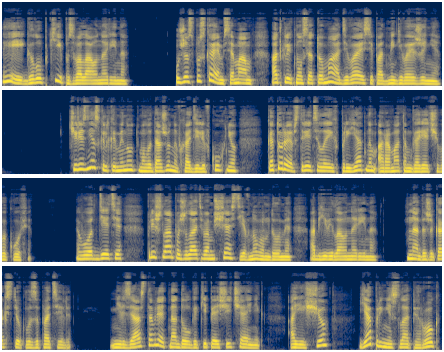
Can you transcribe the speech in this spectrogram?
«Эй, голубки!» — позвала он Арина. «Уже спускаемся, мам», — откликнулся Тома, одеваясь и подмигивая жене. Через несколько минут молодожены входили в кухню, которая встретила их приятным ароматом горячего кофе. «Вот, дети, пришла пожелать вам счастья в новом доме», — объявила он Арина. «Надо же, как стекла запотели. Нельзя оставлять надолго кипящий чайник. А еще я принесла пирог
